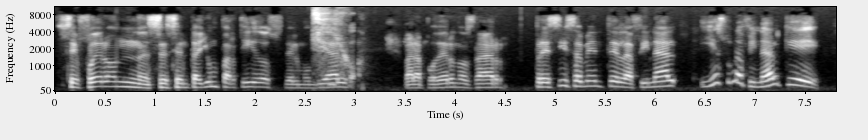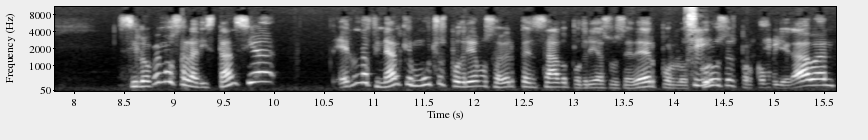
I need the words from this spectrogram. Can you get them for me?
se fueron 61 partidos del Mundial Hijo. para podernos dar precisamente la final. Y es una final que, si lo vemos a la distancia, era una final que muchos podríamos haber pensado podría suceder por los Sí. cruces, por cómo llegaban.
